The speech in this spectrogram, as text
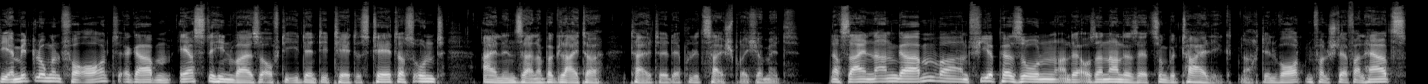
Die Ermittlungen vor Ort ergaben erste Hinweise auf die Identität des Täters und einen seiner Begleiter, teilte der Polizeisprecher mit. Nach seinen Angaben waren vier Personen an der Auseinandersetzung beteiligt. Nach den Worten von Stefan Herz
